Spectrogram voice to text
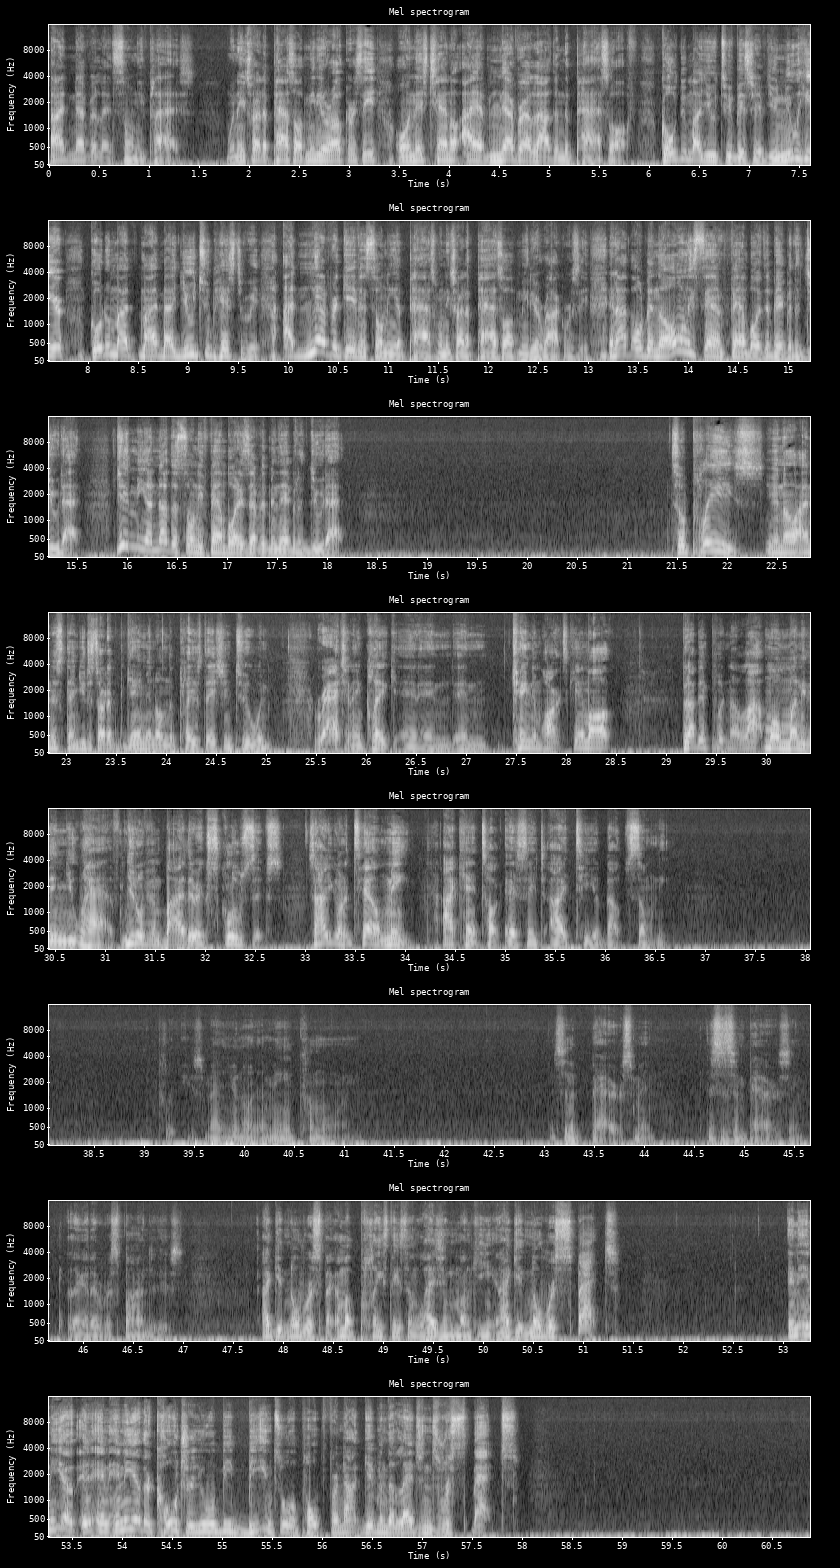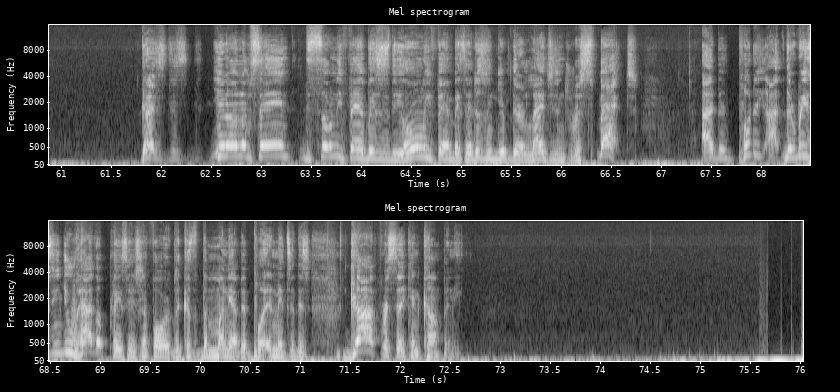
I'd never let Sony pass. When they try to pass off mediocrity on this channel, I have never allowed them to pass off. Go through my YouTube history. If you're new here, go to my, my, my YouTube history. I've never given Sony a pass when they try to pass off mediocrity. And I've only been the only Sam fanboy to be able to do that. Give me another Sony fanboy that's ever been able to do that. So please, you know, I understand you just started gaming on the PlayStation 2 when Ratchet and Clank and, and, and Kingdom Hearts came out but I've been putting a lot more money than you have. You don't even buy their exclusives. So how are you going to tell me I can't talk SHIT about Sony? Please, man, you know what I mean? Come on. It's an embarrassment. This is embarrassing. I gotta respond to this. I get no respect. I'm a PlayStation legend monkey, and I get no respect. In any other in, any other culture, you would be beaten to a pulp for not giving the legends respect. That's just, you know what I'm saying? The Sony fan base is the only fan base that doesn't give their legends respect. I've been putting, the reason you have a PlayStation 4 is because of the money I've been putting into this godforsaken company.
